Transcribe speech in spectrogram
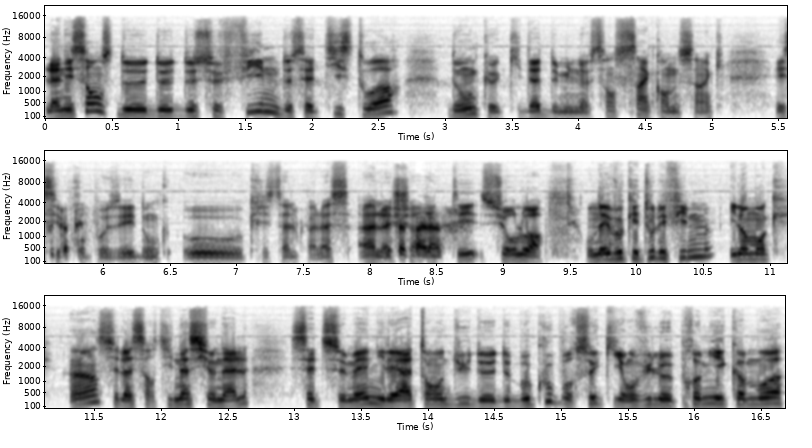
la naissance de, de, ce film, de cette histoire, donc euh, qui date de 1955 et c'est proposé donc au Crystal Palace à la Charité-sur-Loire. On a évoqué tous les films, il en manque un, c'est la sortie nationale cette semaine. Il est attendu de, de, beaucoup pour ceux qui ont vu le premier comme moi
